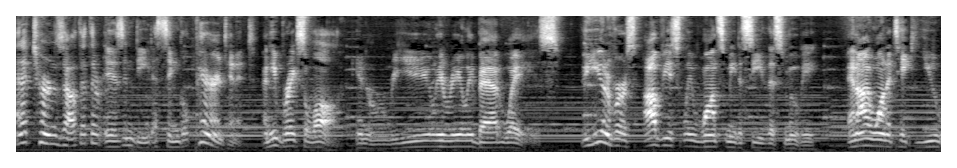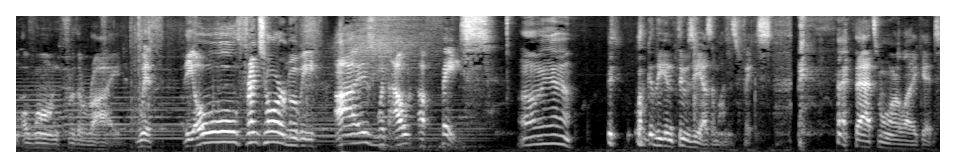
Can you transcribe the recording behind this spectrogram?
And it turns out that there is indeed a single parent in it, and he breaks the law in really, really bad ways. The universe obviously wants me to see this movie, and I want to take you along for the ride with the old French horror movie, Eyes Without a Face. Oh yeah. Look at the enthusiasm on his face. That's more like it.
